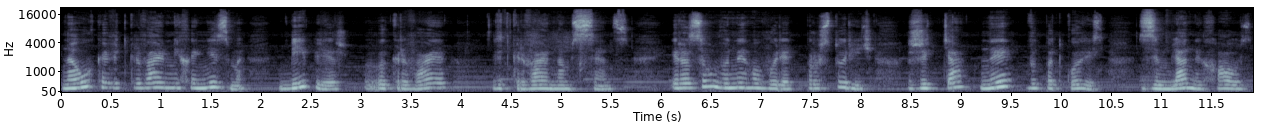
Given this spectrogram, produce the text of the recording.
Наука відкриває механізми, Біблія ж викриває, відкриває нам сенс. І разом вони говорять просту річ: життя не випадковість, земля не хаос,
